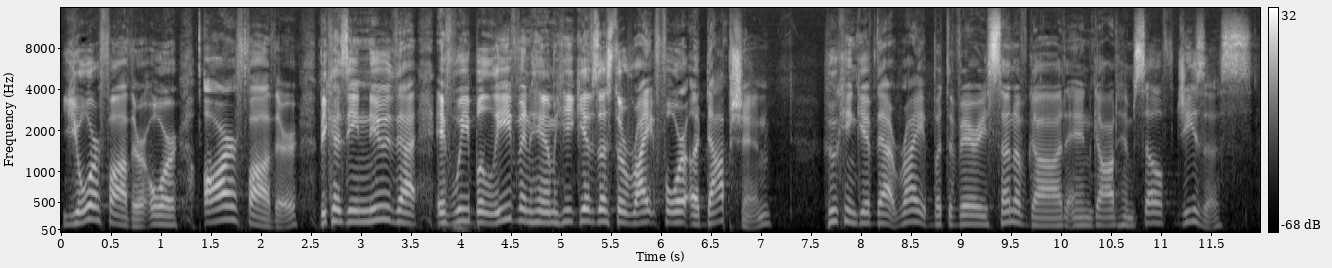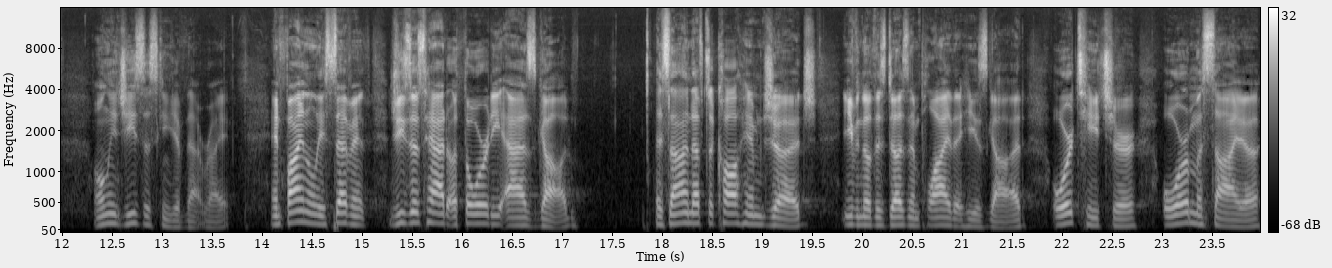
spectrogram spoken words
your father or our father, because he knew that if we believe in him, he gives us the right for adoption. Who can give that right but the very Son of God and God himself, Jesus? Only Jesus can give that right. And finally, seventh, Jesus had authority as God. It's not enough to call him judge, even though this does imply that he is God, or teacher, or Messiah,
